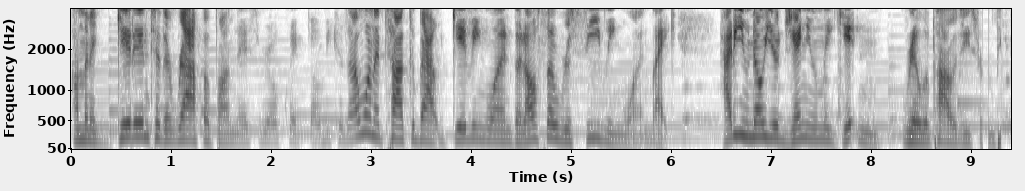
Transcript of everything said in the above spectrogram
I'm going to get into the wrap up on this real quick, though, because I want to talk about giving one, but also receiving one. Like, how do you know you're genuinely getting real apologies from people?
